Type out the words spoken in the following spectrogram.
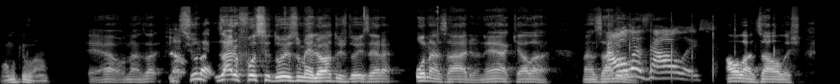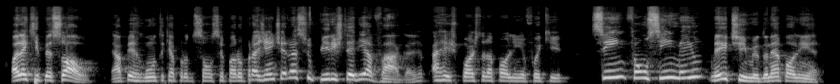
Vamos que vamos. É, o Nazário. Se o Nazário fosse dois, o melhor dos dois era o Nazário, né? Aquela Nazário. Aulas, aulas. Aulas, aulas. Olha aqui, pessoal. A pergunta que a produção separou pra gente era se o Pires teria vaga. A resposta da Paulinha foi que sim, foi um sim meio, meio tímido, né, Paulinha?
